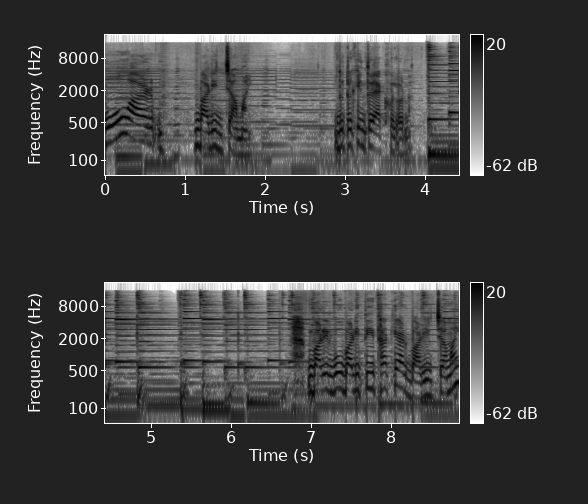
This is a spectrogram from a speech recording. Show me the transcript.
বউ আর বাড়ির জামাই। দুটো কিন্তু এক হলো না। বাড়ির বউ বাড়িতেই থাকে আর বাড়ির জামাই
